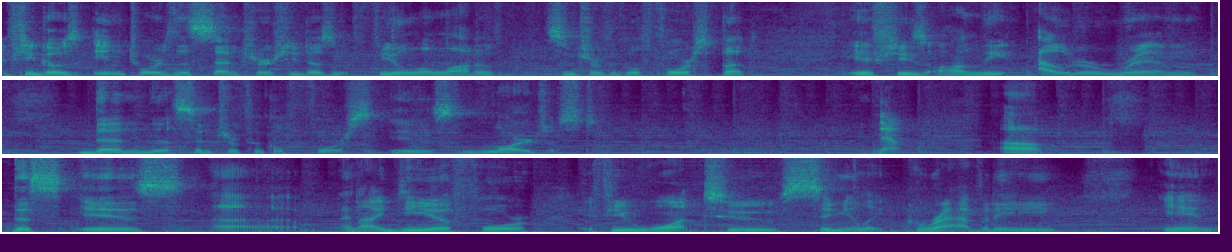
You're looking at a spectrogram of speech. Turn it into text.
if she goes in towards the center, she doesn't feel a lot of centrifugal force, but if she's on the outer rim, then the centrifugal force is largest. Now, uh, this is uh, an idea for if you want to simulate gravity in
